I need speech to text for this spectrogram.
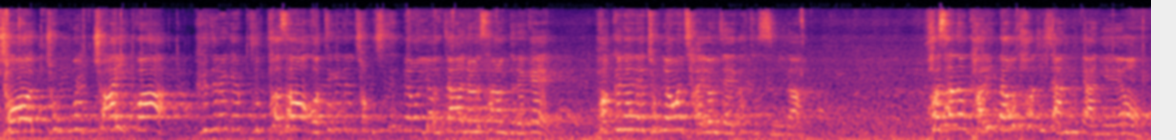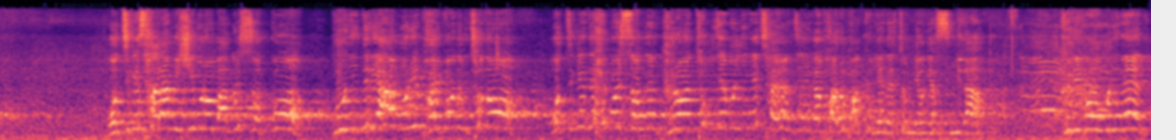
저 종북 좌익과 그들에게 붙어서 어떻게든 정치 생명을 연장하려는 사람들에게 박근혜 대통령은 자연재해 같았습니다. 화산은 가린다고 터지지 않는 게 아니에요. 어떻게 사람이 힘으로 막을 수 없고 본인들이 아무리 발버둥 쳐도 어떻게든 해볼 수 없는 그런 통제불능의 자연재해가 바로 박근혜 대통령이었습니다. 그리고 우리는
